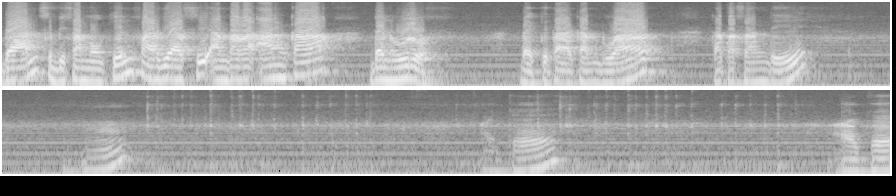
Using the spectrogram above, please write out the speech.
dan sebisa mungkin variasi antara angka dan huruf. Baik kita akan buat kata sandi hmm. oke okay. Oke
